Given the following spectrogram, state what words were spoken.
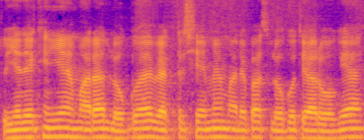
तो ये देखें, ये हमारा लोगो है वेक्टर शेप में हमारे पास लोगो तैयार हो गया है।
